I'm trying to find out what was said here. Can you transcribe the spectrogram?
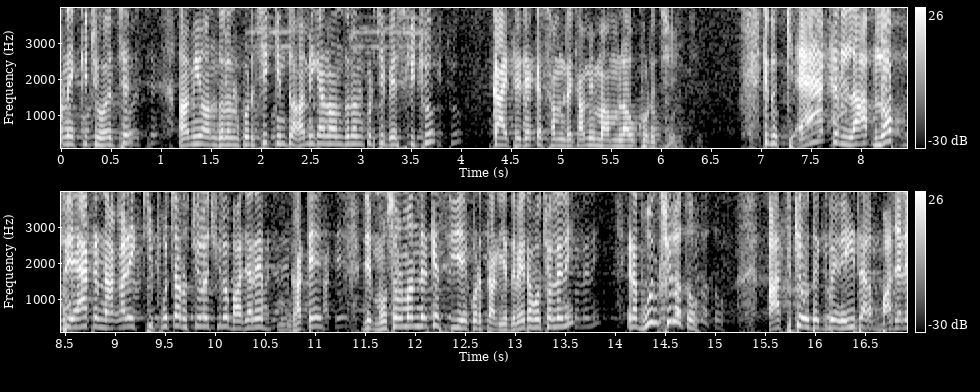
অনেক কিছু হয়েছে, আমিও আন্দোলন করেছি, কিন্তু আমি কেন আন্দোলন করছি? বেশ কিছু ক্রাইটেরিয়াকে সামনে রেখে আমি মামলাও করেছি। কিন্তু এক লাভ, লব্ধে এক নাগারে কি প্রচার চলেছিল বাজারে, ঘাটে? যে মুসলমানদেরকে সিএ করে তাড়িয়ে দেবে, এটা চলেনি? এটা ভুল ছিল তো। আজকেও দেখবেন এইটা বাজারে,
